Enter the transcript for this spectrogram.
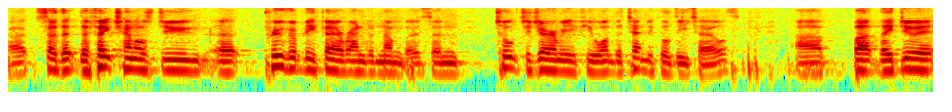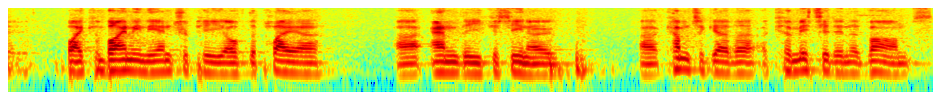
uh, so that the fate channels do uh, provably fair random numbers, and talk to Jeremy if you want the technical details, uh, but they do it by combining the entropy of the player uh, and the casino, uh, come together, are committed in advance.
